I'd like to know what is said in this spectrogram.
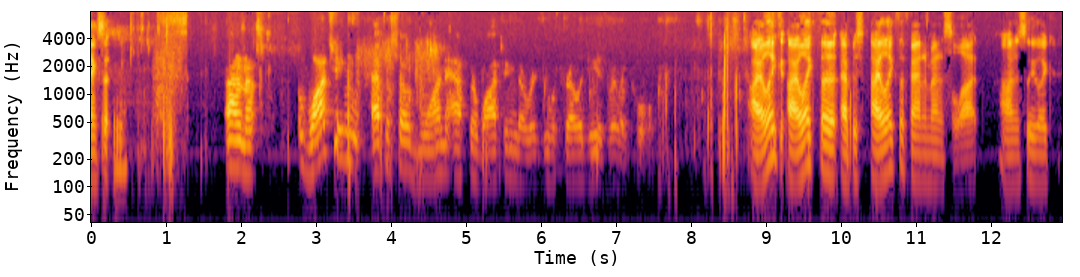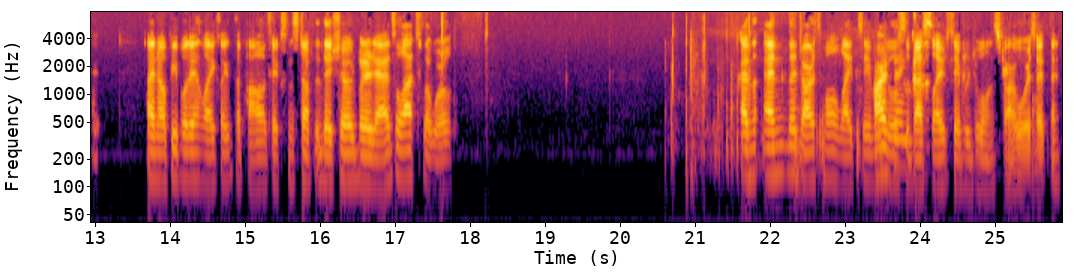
Thanks. I don't know. Watching episode one after watching the original trilogy is really cool. I like I like the episode. I like the Phantom Menace a lot. Honestly, like I know people didn't like like the politics and stuff that they showed, but it adds a lot to the world. And and the Darth Maul lightsaber I duel is the best lightsaber duel in Star Wars. I think.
